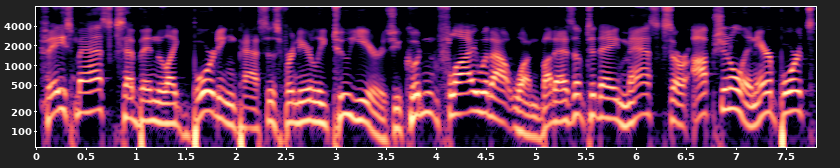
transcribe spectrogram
Face masks have been like boarding passes for nearly two years. You couldn't fly without one. But as of today, masks are optional in airports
